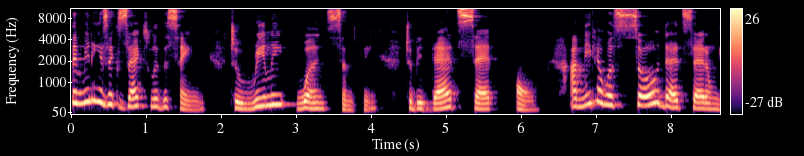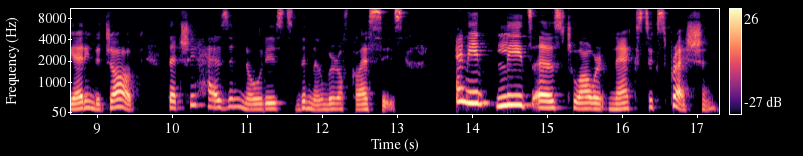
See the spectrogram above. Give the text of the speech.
The meaning is exactly the same to really want something, to be dead set on. Amelia was so dead set on getting the job that she hasn't noticed the number of classes. And it leads us to our next expression.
